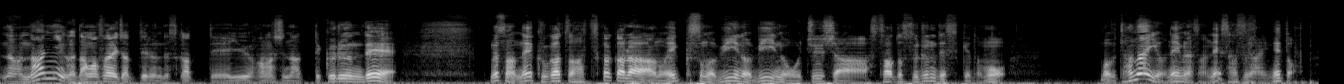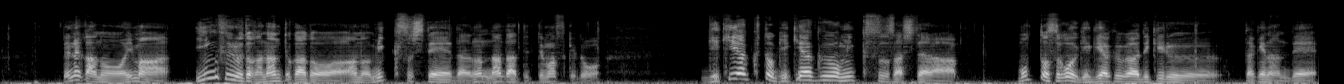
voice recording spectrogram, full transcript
な何人が騙されちゃってるんですかっていう話になってくるんで、皆さんね、9月20日から、あの、X の B の B のお注射スタートするんですけども、まあ、打たないよね、皆さんね、さすがにね、と。で、なんかあの、今、インフルとかなんとかと、あの、ミックスしてだ、ななんだって言ってますけど、劇薬と劇薬をミックスさせたら、もっとすごい劇薬ができるだけなんで、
